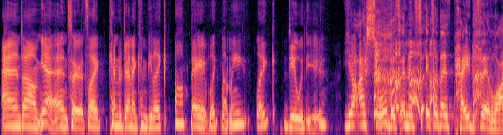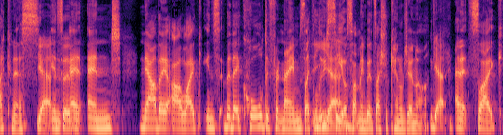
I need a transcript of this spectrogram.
And um yeah, and so it's like Kendall Jenner can be like, "Oh babe, like let me like deal with you." Yeah, I saw this, and it's it's like they've paid for their likeness. Yeah, in- so- and, and now they are like, in, but they call different names like Lucy Yeah. or something, but it's actually Kendall Jenner. Yeah. and it's like.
